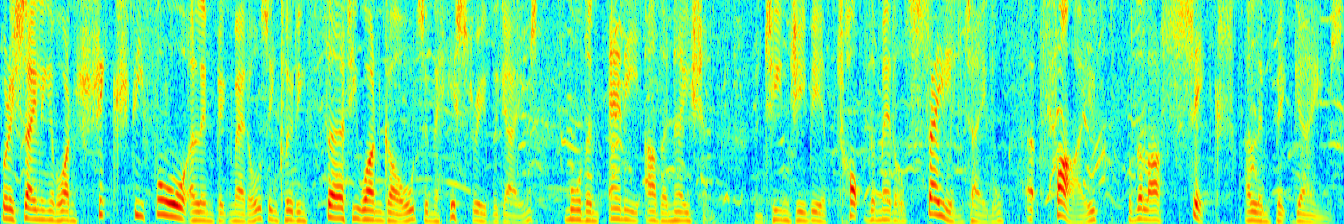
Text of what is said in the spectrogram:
British Sailing have won 64 Olympic medals, including 31 golds in the history of the Games, more than any other nation. And Team GB have topped the medal sailing table at five of the last six Olympic Games.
